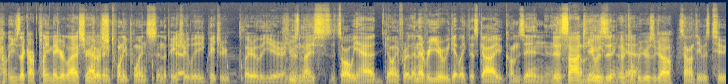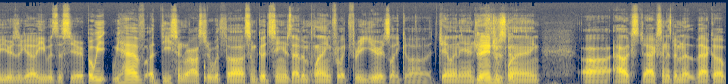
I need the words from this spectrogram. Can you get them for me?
he was like our playmaker last year. Was Averaging 20 points in the Patriot League, Patriot Player of the Year. I He was nice. It's, all we had going for us. And every year we get like this guy who comes in. And Yeah, Santi was it amazing. a couple years ago. Santi was two years ago. He was this year. But we, we have a decent roster with uh, some good seniors that have been playing for like three years, like uh, Jalen Andrews Yeah, Andrews been playing. Uh, Alex Jackson has been at the backup,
